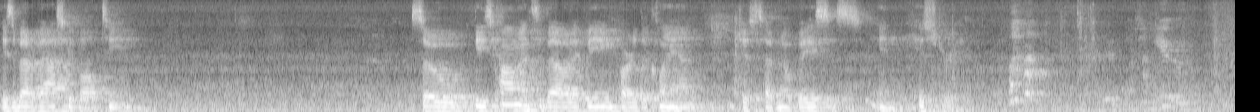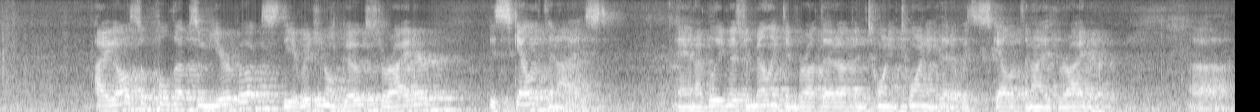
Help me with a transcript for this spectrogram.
is about a basketball team. So these comments about it being part of the Klan just have no basis in history. I also pulled up some yearbooks. The original Ghost Rider is skeletonized. And I believe Mr. Millington brought that up in 2020, that it was a skeletonized rider. Uh,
